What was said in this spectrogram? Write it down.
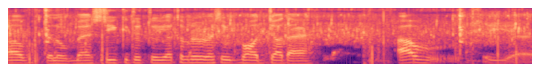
अब चलो मैं सी की तो तैयार था वैसे भी बहुत ज़्यादा है। अब सही है।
